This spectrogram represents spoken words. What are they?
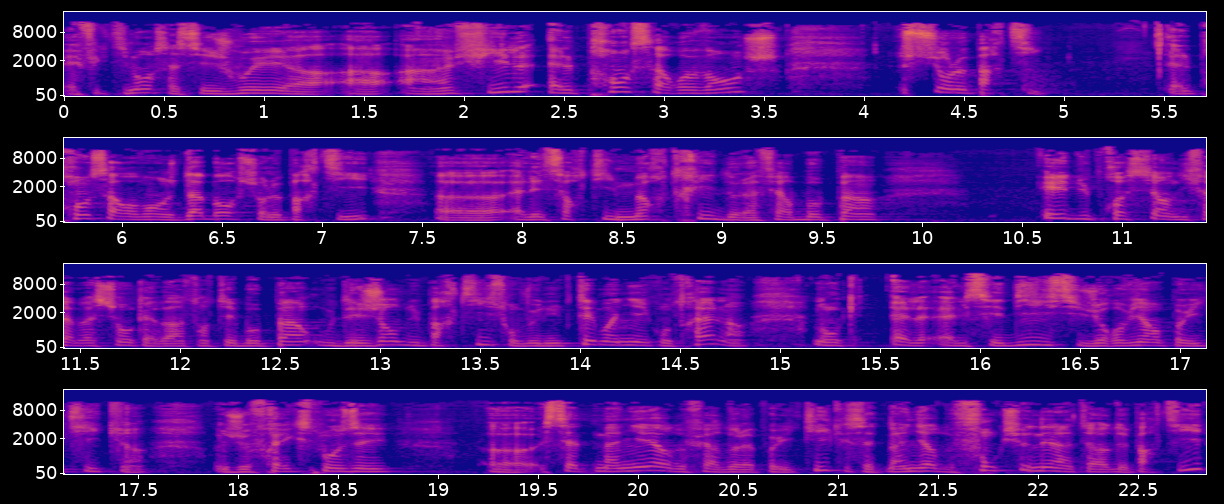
effectivement, ça s'est joué à, à un fil. Elle prend sa revanche sur le parti elle prend sa revanche d'abord sur le parti. Euh, elle est sortie meurtrie de l'affaire Baupin et du procès en diffamation qu'avait intenté Baupin, où des gens du parti sont venus témoigner contre elle. Donc elle, elle s'est dit, si je reviens en politique, je ferai exploser euh, cette manière de faire de la politique, cette manière de fonctionner à l'intérieur des partis.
